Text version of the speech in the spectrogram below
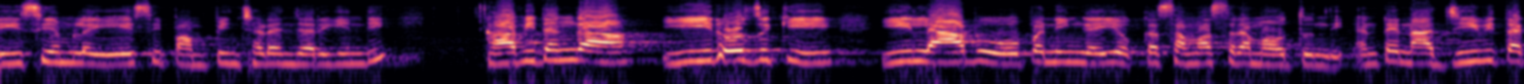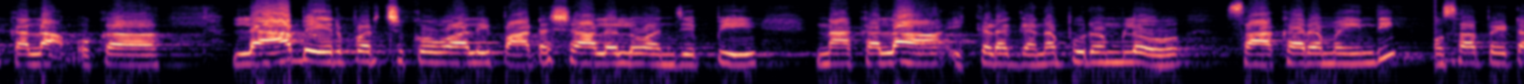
డీసీఎంలో వేసి పంపించడం జరిగింది. ఆ విధంగా ఈ రోజుకి ఈ ల్యాబ్ ఓపెనింగ్ అయ్యి ఒక సంవత్సరం అవుతుంది. అంటే నా జీవిత కళ ఒక ల్యాబ్ ఏర్పరచుకోవాలి పాఠశాలలో అని చెప్పి నా కళ ఇక్కడ గణపురంలో సాకారమైంది. మూసాపేట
